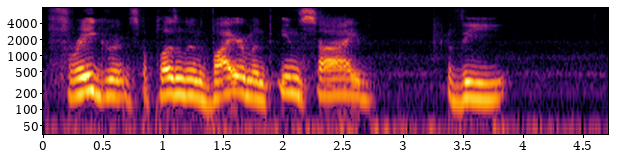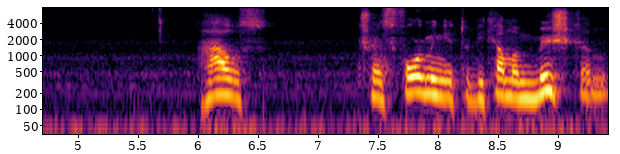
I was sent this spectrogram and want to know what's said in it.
fragrance, a pleasant environment inside the house, transforming it to become a Mishkan,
